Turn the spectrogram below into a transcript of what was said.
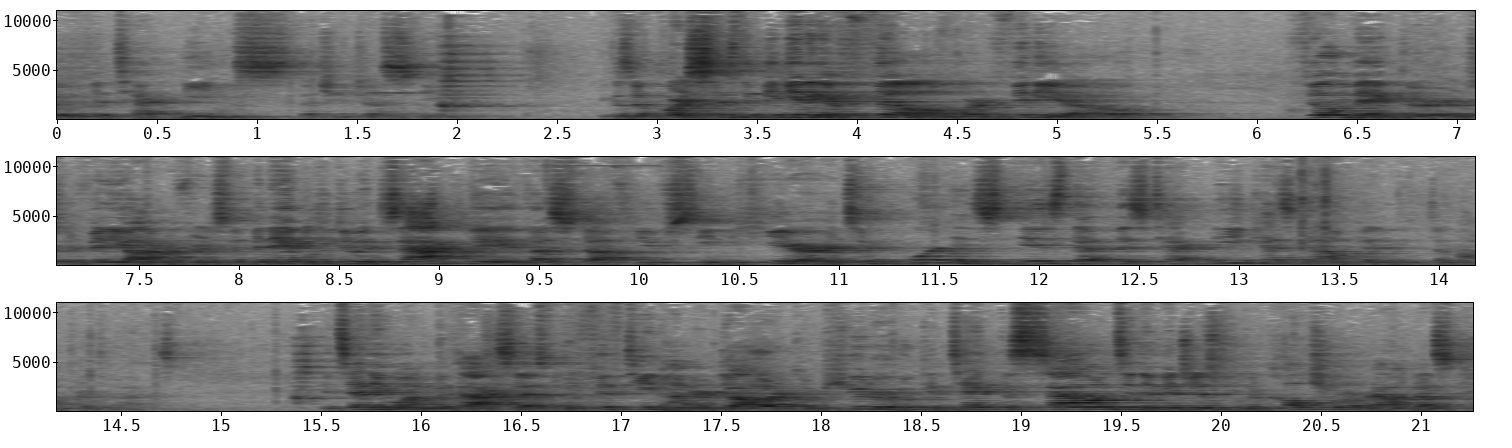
With the techniques that you just see. Because of course, since the beginning of film or video, filmmakers or videographers have been able to do exactly the stuff you've seen here. Its importance is that this technique has now been democratized. It's anyone with access to a $1,500 computer who can take the sounds and images from the culture around us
